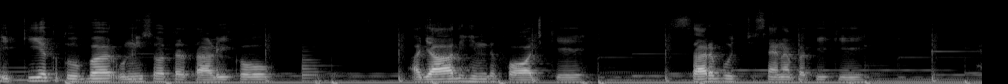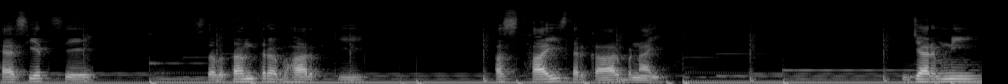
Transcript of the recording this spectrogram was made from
21 अक्टूबर 1943 को आज़ाद हिंद फौज के सर्वोच्च सेनापति की हैसियत से स्वतंत्र भारत की अस्थाई सरकार बनाई। जर्मनी,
